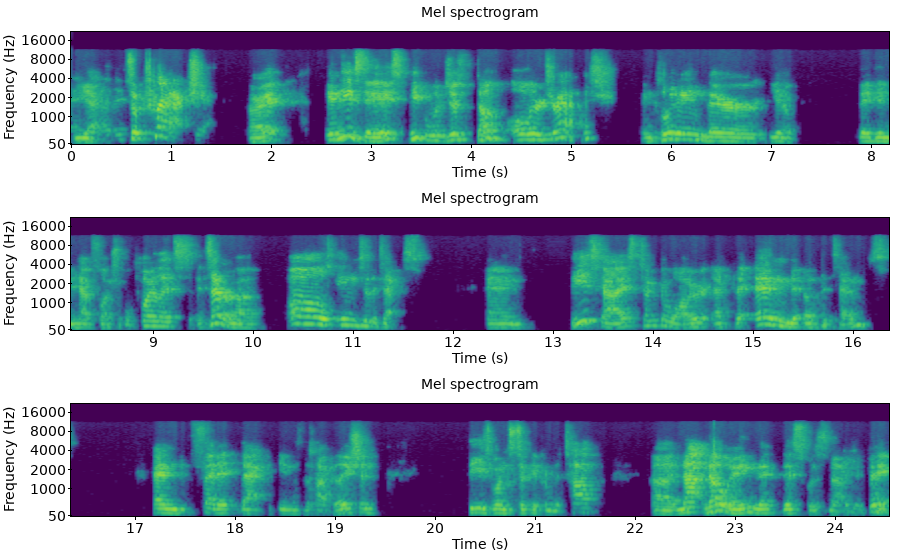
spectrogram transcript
any Yeah, other. so trash, Yeah. all right? In these days, people would just dump all their trash, including their, you know, they didn't have flushable toilets, etc., all into the Thames. And these guys took the water at the end of the Thames and fed it back into the population. These ones took it from the top, uh, not knowing that this was not a good thing.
